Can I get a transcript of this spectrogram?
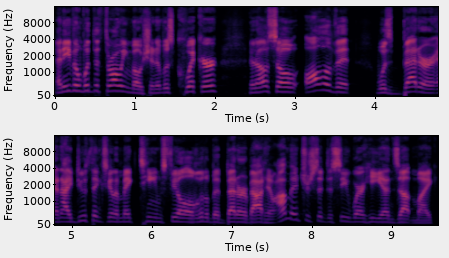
And even with the throwing motion, it was quicker, you know. So all of it was better, and I do think it's going to make teams feel a little bit better about him. I'm interested to see where he ends up, Mike,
